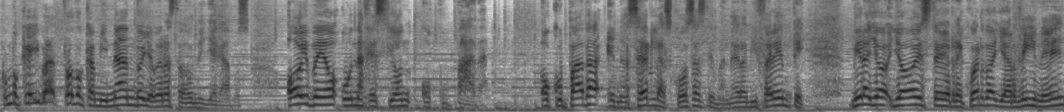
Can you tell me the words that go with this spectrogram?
Como que iba todo caminando y a ver hasta dónde llegamos. Hoy veo una gestión ocupada. Ocupada en hacer las cosas de manera diferente. Mira, yo, yo este, recuerdo a Jardine,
